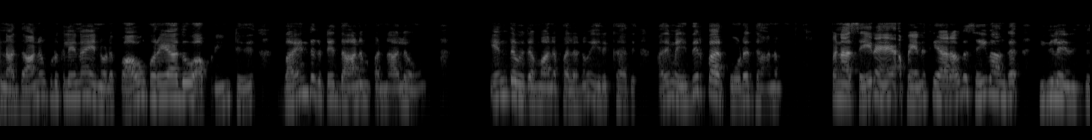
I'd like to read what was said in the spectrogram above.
நான் தானம் கொடுக்கலைன்னா என்னோட பாவம் குறையாதோ அப்படின்ட்டு பயந்துகிட்டே தானம் பண்ணாலும் எந்த விதமான பலனும் இருக்காது. அதே மாதிரி எதிர்பார்ப்போட தானம். இப்ப நான் செய்யறேன் அப்ப எனக்கு யாராவது செய்வாங்க இதுல இது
